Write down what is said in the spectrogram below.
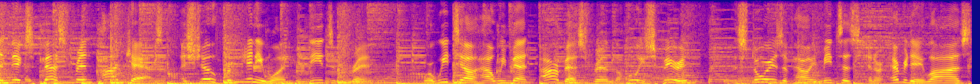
and Nick's Best Friend Podcast, a show for anyone who needs a friend, where we tell how we met our best friend, the Holy Spirit, the stories of how he meets us in our everyday lives,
